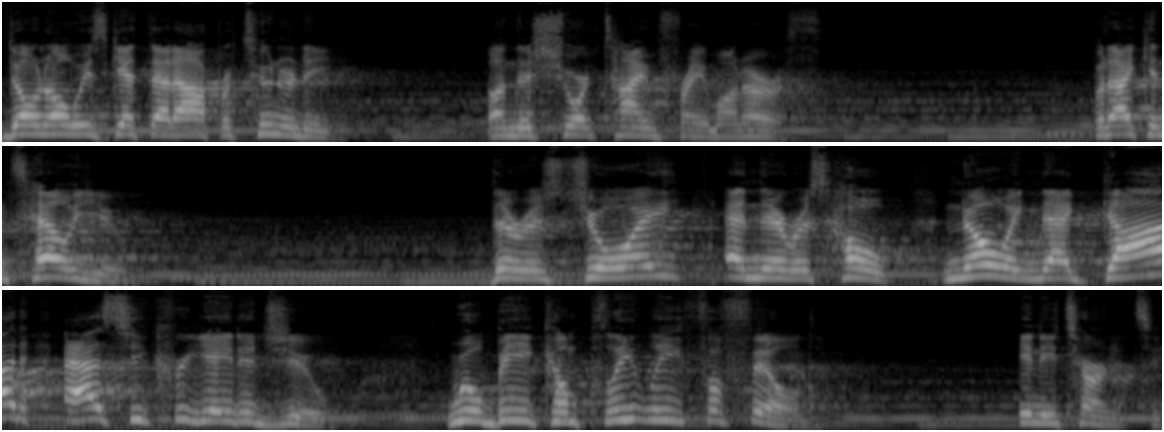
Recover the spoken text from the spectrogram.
don't always get that opportunity on this short time frame on earth. But I can tell you, there is joy and there is hope, knowing that God, as He created you, will be completely fulfilled in eternity.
